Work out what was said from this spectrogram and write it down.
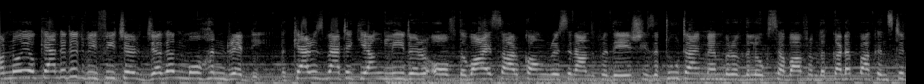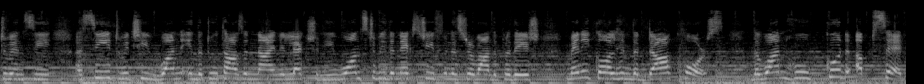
On Know Your Candidate, we feature Jagan Mohan Reddy, the charismatic young leader of the YSR Congress in Andhra Pradesh. He's a two-time member of the Lok Sabha from the Kadapa constituency, a seat which he won in the 2009 election. He wants to be the next Chief Minister of Andhra Pradesh. Many call him the dark horse, the one who could upset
